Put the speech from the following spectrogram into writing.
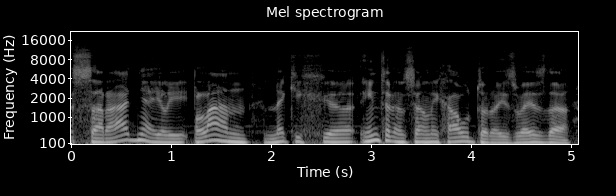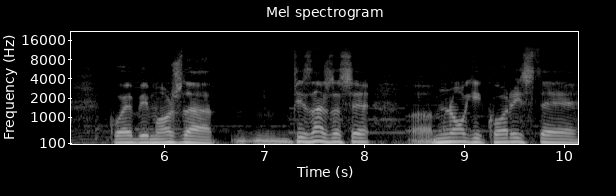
saradnja ili plan nekih e, internacionalnih autora i zvezda koje bi možda, ti znaš da se e, mnogi koriste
